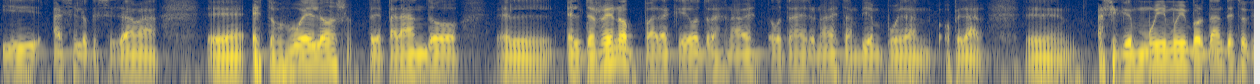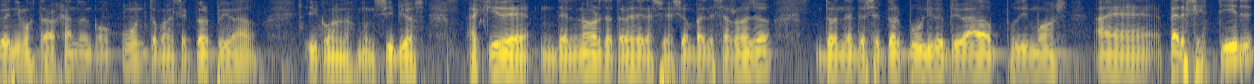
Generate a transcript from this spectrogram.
y hace lo que se llama eh, estos vuelos preparando el, el, terreno para que otras naves, otras aeronaves también puedan operar. Eh, así que es muy, muy importante esto que venimos trabajando en conjunto con el sector privado y con los municipios aquí de, del norte a través de la Asociación para el Desarrollo, donde entre el sector público y privado pudimos eh, persistir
